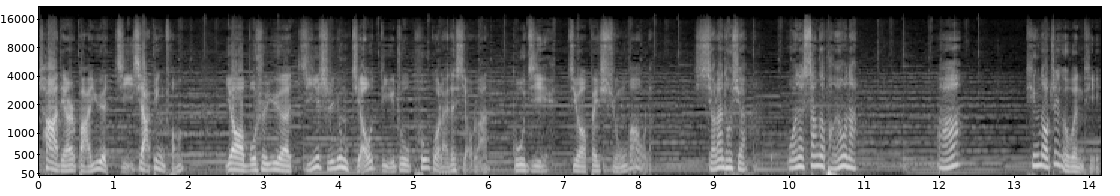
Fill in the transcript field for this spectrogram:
差点把月挤下病床，要不是月及时用脚抵住扑过来的小兰，估计就要被熊抱了。小兰同学，我那三个朋友呢？啊？听到这个问题，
